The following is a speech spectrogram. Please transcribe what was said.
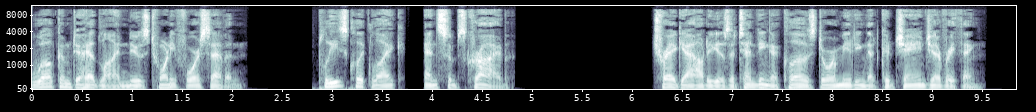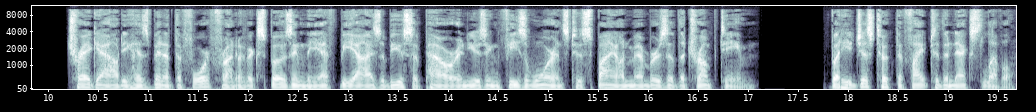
Welcome to Headline News 24/7. Please click like and subscribe. Trey Gowdy is attending a closed-door meeting that could change everything. Trey Gowdy has been at the forefront of exposing the FBI's abuse of power and using FISA warrants to spy on members of the Trump team. But he just took the fight to the next level.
